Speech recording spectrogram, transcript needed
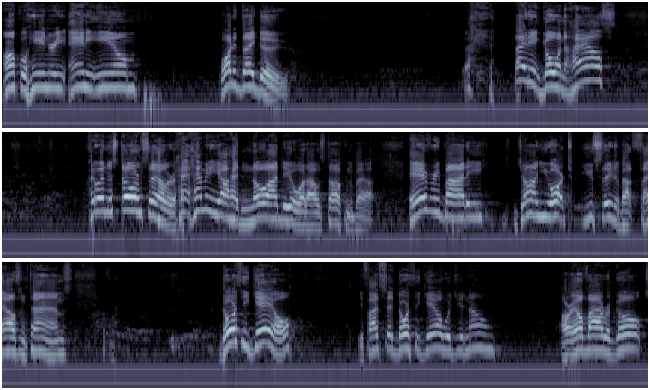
Uncle Henry, Auntie Em, what did they do? they didn't go in the house. Went in the storm cellar. How many of y'all had no idea what I was talking about? Everybody, John, you are you've seen it about a thousand times. Dorothy Gale. If I'd said Dorothy Gale, would you have known? Or Elvira Gulch?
